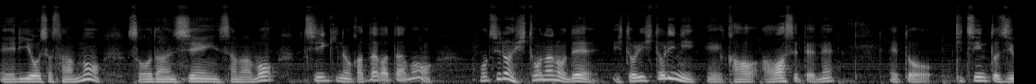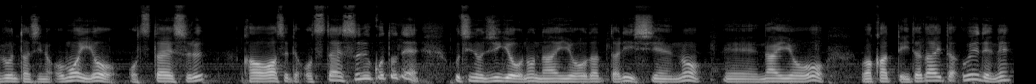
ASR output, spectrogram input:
利用者さんも相談支援員様も地域の方々ももちろん人なので一人一人に顔を合わせてね、えっと、きちんと自分たちの思いをお伝えする。顔を合わせてお伝えすることでうちの事業の内容だったり支援の、え内容を分かっていただいた上でね、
